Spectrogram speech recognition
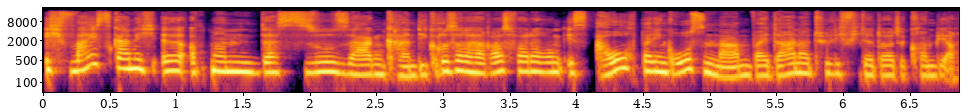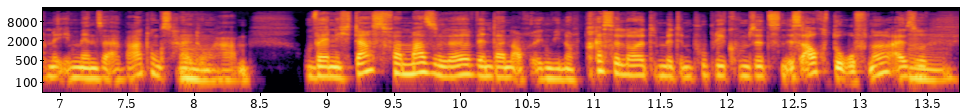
ich weiß gar nicht, äh, ob man das so sagen kann. Die größere Herausforderung ist auch bei den großen Namen, weil da natürlich viele Leute kommen, die auch eine immense Erwartungshaltung mhm. haben. Und wenn ich das vermassele, wenn dann auch irgendwie noch Presseleute mit im Publikum sitzen, ist auch doof, ne? Also mhm.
